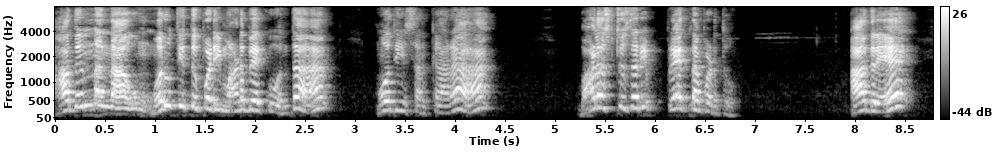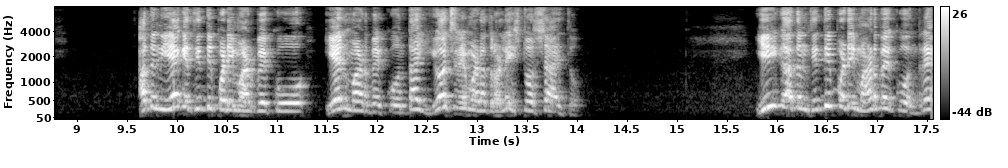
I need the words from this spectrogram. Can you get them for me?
ಅದನ್ನು ನಾವು ಮರು ತಿದ್ದುಪಡಿ ಮಾಡಬೇಕು ಅಂತ ಮೋದಿ ಸರ್ಕಾರ ಬಹಳಷ್ಟು ಸರಿ ಪ್ರಯತ್ನ ಪಡ್ತು. ಆದರೆ ಅದನ್ನು ಹೇಗೆ ತಿದ್ದುಪಡಿ ಮಾಡಬೇಕು, ಏನು ಮಾಡಬೇಕು ಅಂತ ಯೋಚನೆ ಮಾಡೋದ್ರೊಳಗೆ ಇಷ್ಟು ವರ್ಷ ಆಯಿತು. ಈಗ ಅದನ್ನು ತಿದ್ದುಪಡಿ ಮಾಡಬೇಕು ಅಂದರೆ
